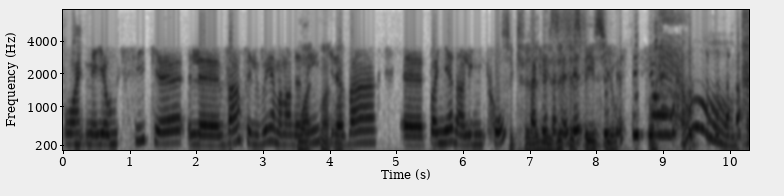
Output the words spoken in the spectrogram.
Ouais, mais il y a aussi que le vent s'est levé à un moment donné, Ouais, ouais, puis ouais. le vent euh, pognait dans les micros. Ce qui faisait là, des ça effets faisait spéciaux. Des effets spéciaux. Oh! ça,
